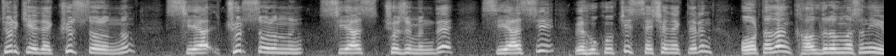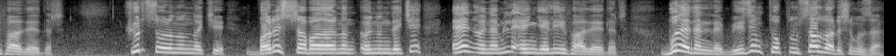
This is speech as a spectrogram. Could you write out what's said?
Türkiye'de Kürt sorununun siya, Kürt sorununun siyasi çözümünde siyasi ve hukuki seçeneklerin ortadan kaldırılmasını ifade eder. Kürt sorunundaki barış çabalarının önündeki en önemli engeli ifade eder. Bu nedenle bizim toplumsal barışımıza,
